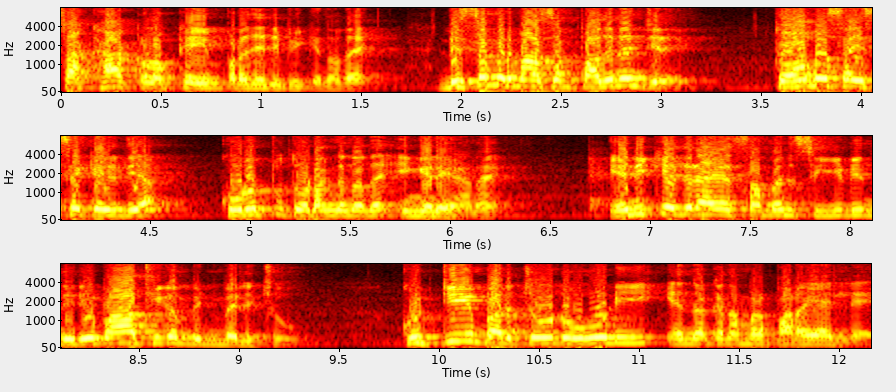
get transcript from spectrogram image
സഖാക്കളൊക്കെയും പ്രചരിപ്പിക്കുന്നത്. ഡിസംബർ മാസം പതിനഞ്ചിന് തോമസ് ഐസക് എഴുതിയ കുറിപ്പ് തുടങ്ങുന്നത് ഇങ്ങനെയാണ്. എനിക്കെതിരായ സമൻസ് ഇ ഡി നിരുപാധികം പിൻവലിച്ചു. കുറ്റിയും പറിച്ചുകൊണ്ട് ഓടി എന്നൊക്കെ നമ്മൾ പറയല്ലേ?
